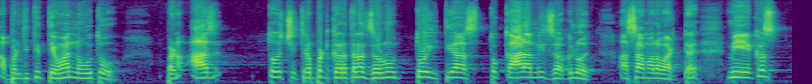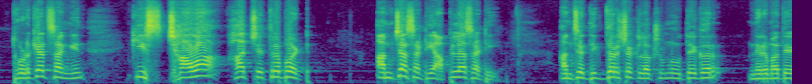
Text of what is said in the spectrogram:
आपण तिथे तेव्हा नव्हतो पण आज तो चित्रपट करताना जणू तो इतिहास तो काळ आम्ही जगलोत असं आम्हाला वाटतं मी एकच थोडक्यात सांगेन की छावा हा चित्रपट आमच्यासाठी आपल्यासाठी. आमचे दिग्दर्शक लक्ष्मण उतेकर निर्माते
